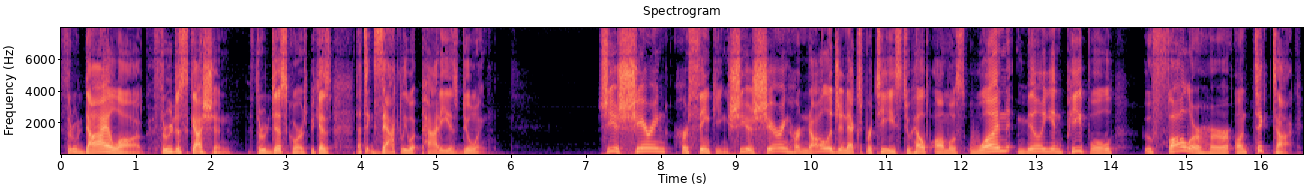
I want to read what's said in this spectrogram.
through dialogue, through discussion, through discourse, because that's exactly what Patty is doing. She is sharing her thinking. She is sharing her knowledge and expertise to help almost 1 million people who follow her on TikTok.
